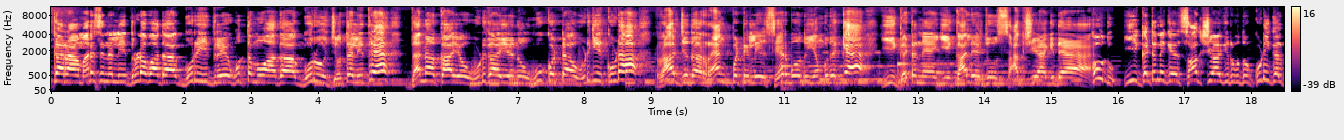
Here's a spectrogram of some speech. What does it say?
ನಮಸ್ಕಾರ ಮನಸ್ಸಿನಲ್ಲಿ ದೃಢವಾದ ಗುರಿ ಇದ್ರೆ ಉತ್ತಮವಾದ ಗುರು ಜೊತೆಲಿದ್ರೆ ದನ ಕಾಯೋ ಹುಡುಗ ಏನು ಹೂ ಕೊಟ್ಟ ಹುಡುಗಿ ಕೂಡ ರಾಜ್ಯದ ರ್ಯಾಂಕ್ ಪಟ್ಟಿಯಲ್ಲಿ ಸೇರ್ಬೋದು ಎಂಬುದಕ್ಕೆ ಈ ಘಟನೆ ಈ ಕಾಲೇಜು ಸಾಕ್ಷಿಯಾಗಿದೆ. ಹೌದು ಈ ಘಟನೆಗೆ ಸಾಕ್ಷಿಯಾಗಿರುವುದು ಕುಡಿಗಲ್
